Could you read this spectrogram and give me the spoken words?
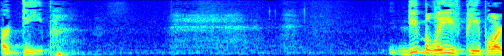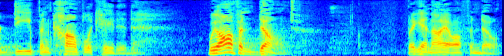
are deep. Do you believe people are deep and complicated? We often don't. Again, I often don't.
